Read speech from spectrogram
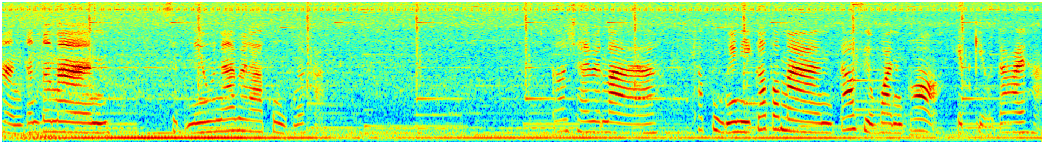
ห่างกันประมาณ 10 นิ้วนะเวลาปลูกนะคะ ก็ใช้เวลาถ้าปลูกในนี้ก็ประมาณ 90 วันก็เก็บเกี่ยวได้ค่ะ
